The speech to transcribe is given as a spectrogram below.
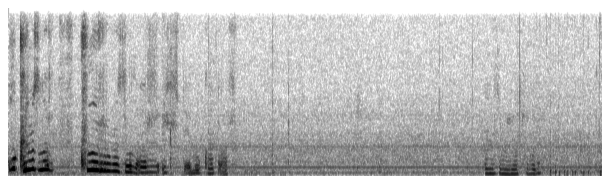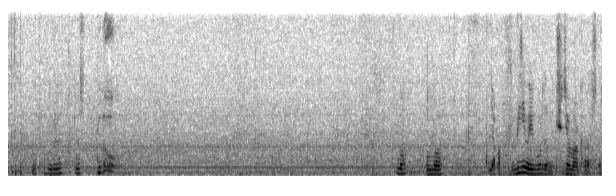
O kırmızılar kırmızılar işte bu kadar. Bizim YouTuber'ı YouTuber'ı göster. Allah Allah. Ya videoyu burada bitireceğim arkadaşlar.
